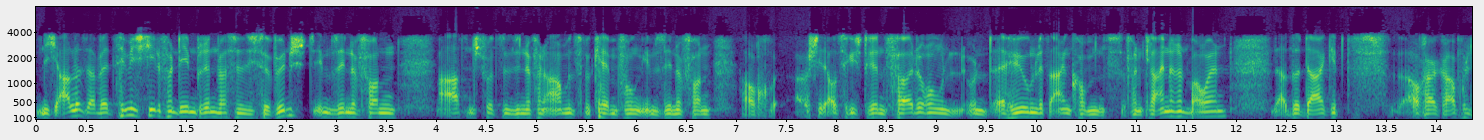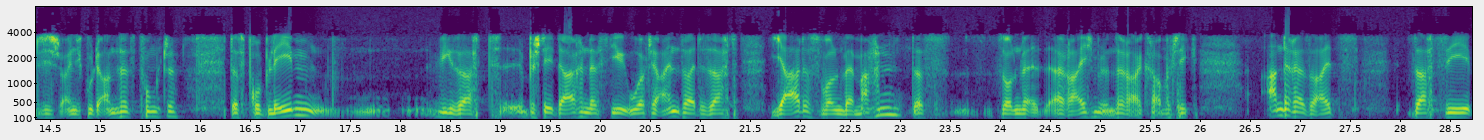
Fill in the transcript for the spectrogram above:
nicht alles, aber ziemlich viel von dem drin, was man sich so wünscht, im Sinne von Artenschutz, im Sinne von Armutsbekämpfung, im Sinne von auch steht ausdrücklich drin Förderung und Erhöhung des Einkommens von kleineren Bauern. Also da gibt es auch agrarpolitisch eigentlich gute Ansatzpunkte. Das Problem wie gesagt, besteht darin, dass die EU auf der einen Seite sagt, ja, das wollen wir machen, das sollen wir erreichen mit unserer Agrarpolitik. Andererseits sagt sie,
